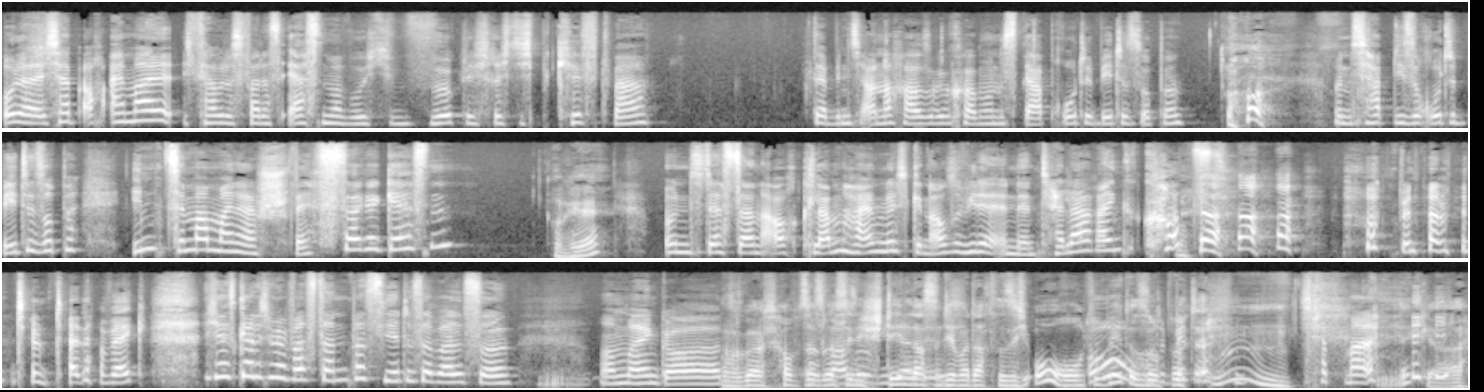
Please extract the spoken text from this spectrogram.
Oder ich habe auch einmal, ich glaube, das war das erste Mal, wo ich wirklich richtig bekifft war. Da bin ich auch nach Hause gekommen und es gab rote Betesuppe. Oh, Und ich habe diese rote Betesuppe im Zimmer meiner Schwester gegessen okay. und das dann auch klammheimlich genauso wieder in den Teller reingekotzt. und bin dann mit dem Teller weg. Ich weiß gar nicht mehr, was dann passiert ist, aber das so, oh mein Gott. Oh Gott, Hauptsache, Das du hast war sie so nicht stehen lassen und jemand dachte sich, oh, rote Oh, Betesuppe. Mm. Ich hab mal. Lecker.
